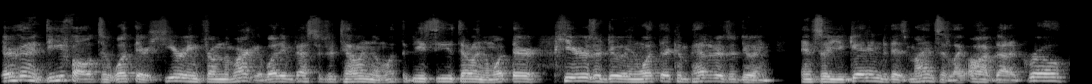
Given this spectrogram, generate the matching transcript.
they're going to default to what they're hearing from the market, what investors are telling them, what the VC is telling them, what their peers are doing, what their competitors are doing. And so you get into this mindset like, oh, I've got to grow.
